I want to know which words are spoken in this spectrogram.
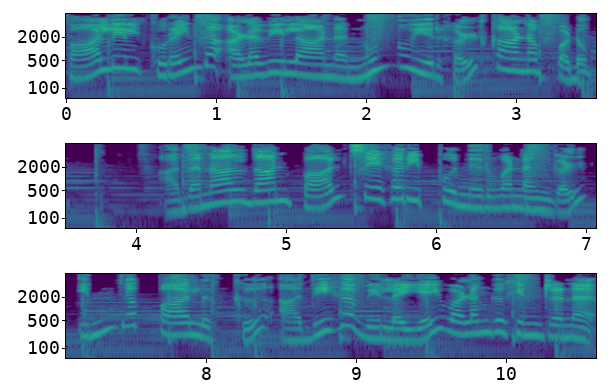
பாலில் குறைந்த அளவிலான நுண்ணுயிர்கள் காணப்படும். அதனால்தான் பால் சேகரிப்பு நிறுவனங்கள் இந்த பாலுக்கு அதிக விலையை வழங்குகின்றன.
